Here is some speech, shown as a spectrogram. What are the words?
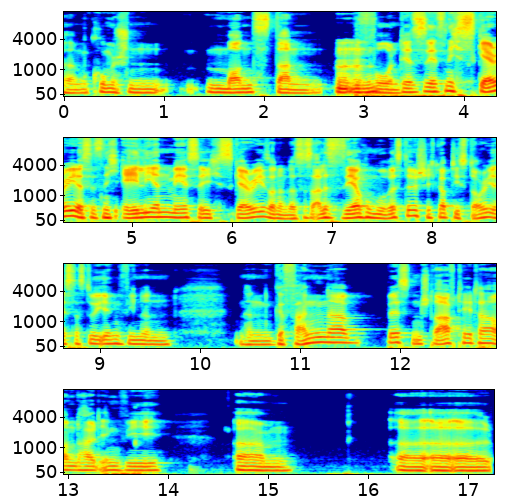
ähm, komischen Monstern mhm. bewohnt. Das ist jetzt nicht scary, das ist nicht Alien-mäßig scary, sondern das ist alles sehr humoristisch. Ich glaube, die Story ist, dass du irgendwie ein, ein Gefangener bist, ein Straftäter und halt irgendwie ähm, äh, äh, äh,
